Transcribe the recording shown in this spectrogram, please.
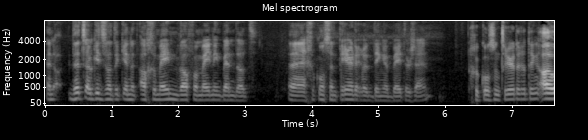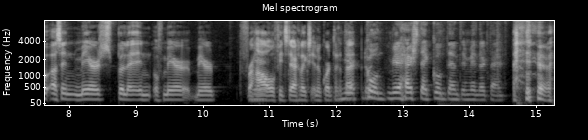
En dit is ook iets wat ik in het algemeen wel van mening ben dat eh, geconcentreerdere dingen beter zijn. Geconcentreerdere dingen. Oh, als in meer spullen in, of meer, meer verhaal Meer- of iets dergelijks in een kortere Meer, tijd. con- meer hashtag content in minder tijd.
